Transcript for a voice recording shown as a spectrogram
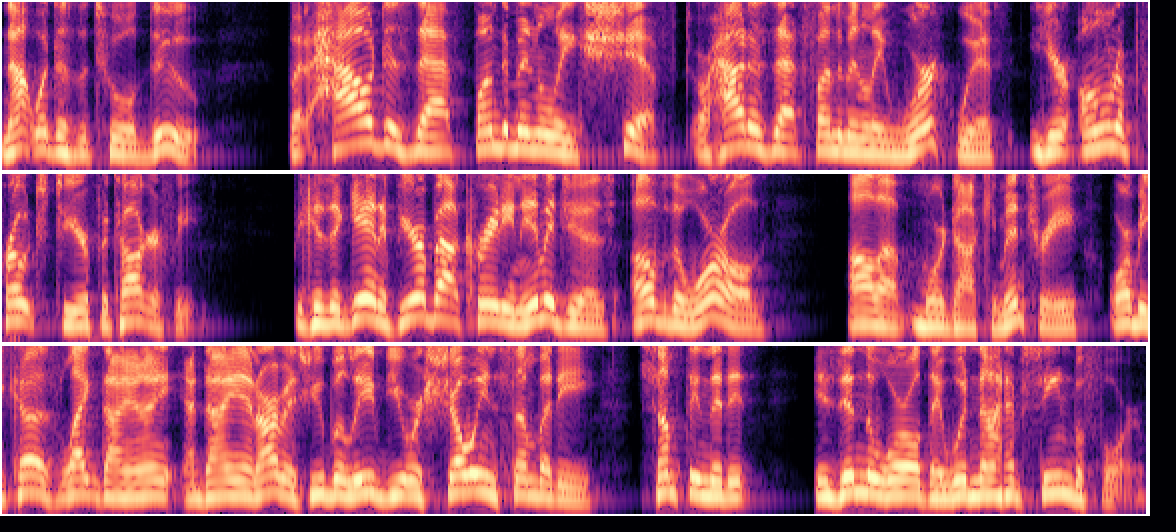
not what does the tool do, but how does that fundamentally shift or how does that fundamentally work with your own approach to your photography? Because again, if you're about creating images of the world, a la more documentary, or because, like Diane, Diane Arbus, you believed you were showing somebody something that it is in the world they would not have seen before.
